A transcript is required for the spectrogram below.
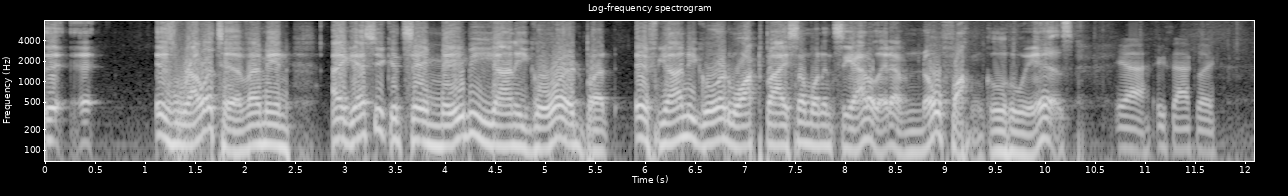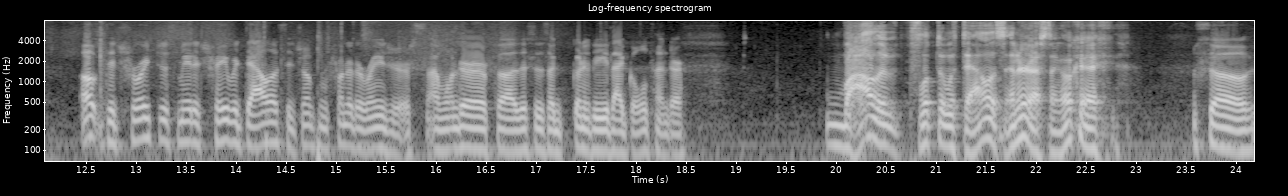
i- i- is relative. I mean, I guess you could say maybe Yanni Gourde, but if Yanni Gourde walked by someone in Seattle, they'd have no fucking clue who he is. yeah, exactly. Oh, Detroit just made a trade with Dallas to jump in front of the Rangers. I wonder if uh, this is going to be that goaltender. Wow, they flipped it with Dallas. Interesting. Okay. So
